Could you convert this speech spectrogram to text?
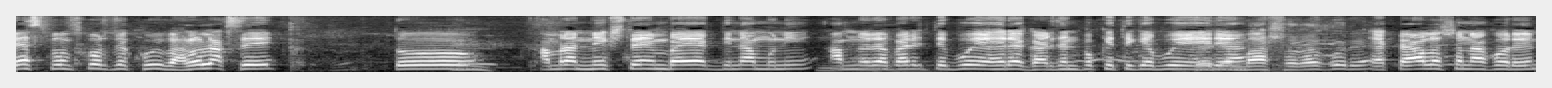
রেসপন্স করছে খুবই ভালো লাগছে। তো আমরা নেক্সট টাইম ভাই একদিন আমুনি আপনারা বাড়িতে বই হেরা গার্জেন পক্ষ থেকে বই হেরা একটা আলোচনা করেন।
